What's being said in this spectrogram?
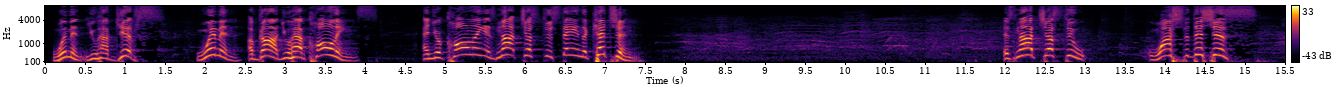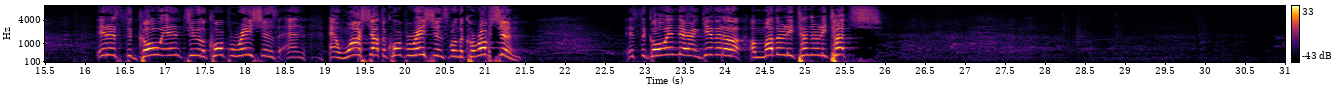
Women, you have gifts. Women of God, you have callings. And your calling is not just to stay in the kitchen. It's not just to wash the dishes. It is to go into the corporations and, and wash out the corporations from the corruption. It's to go in there and give it a, a motherly, tenderly touch.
